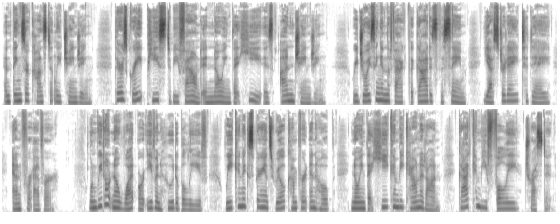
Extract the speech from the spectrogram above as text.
and things are constantly changing, there is great peace to be found in knowing that He is unchanging, rejoicing in the fact that God is the same yesterday, today, and forever. When we don't know what or even who to believe, we can experience real comfort and hope knowing that He can be counted on. God can be fully trusted.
